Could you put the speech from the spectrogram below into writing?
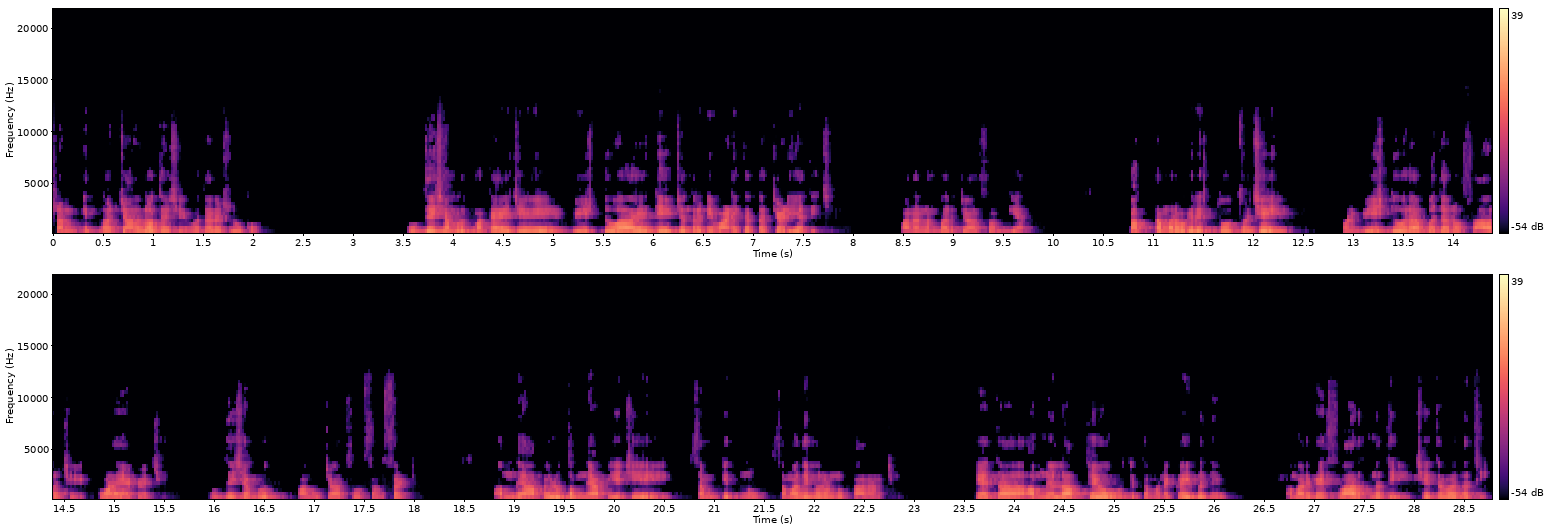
સંકિતનો ચાંદલો થશે, વધારે શું કહો? ઉપદેશામૃતમાં કહે છે, વિષ દુહા એ દેવચંદ્રની વાણી કરતા ચડિયાતી છે. પાના નંબર ચારસો અગિયાર. ભક્તામર વગેરે સ્તોત્ર છે, પણ વિષ દોરા બધાનો સાર છે. કોણે આપ્યા છે? ઉપદેશામૃત, પાનું ચારસો સડસઠ. અમને આપેલું તમને આપીએ છીએ. સંકિતનું સમાધિ મરણનું કારણ છે. કહેતા અમને લાભ થયો તે તમને કઈ બતાવ્યું. અમારે કંઈ સ્વાર્થ નથી, છેતરવા નથી.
